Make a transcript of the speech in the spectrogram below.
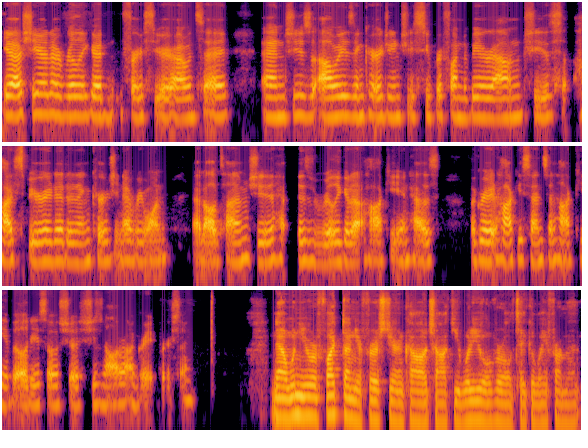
Yeah, she had a really good first year, I would say. And she's always encouraging. She's super fun to be around. She's high spirited and encouraging everyone at all times. She is really good at hockey and has a great hockey sense and hockey ability. So she's an all around great person. Now, when you reflect on your first year in college hockey, what do you overall take away from it?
